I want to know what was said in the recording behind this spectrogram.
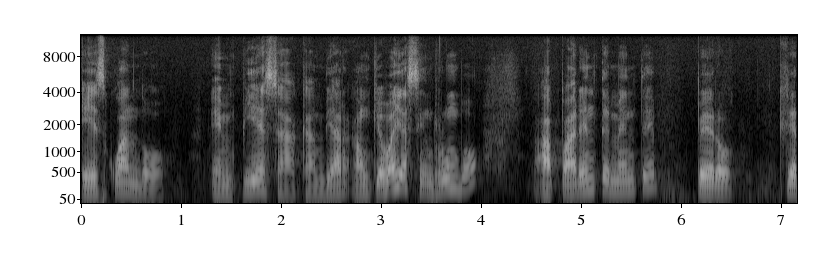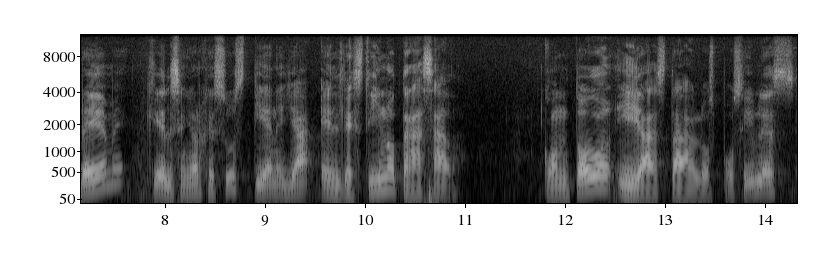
es cuando empieza a cambiar, aunque vaya sin rumbo, aparentemente, pero créeme que el Señor Jesús tiene ya el destino trazado, con todo y hasta los posibles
